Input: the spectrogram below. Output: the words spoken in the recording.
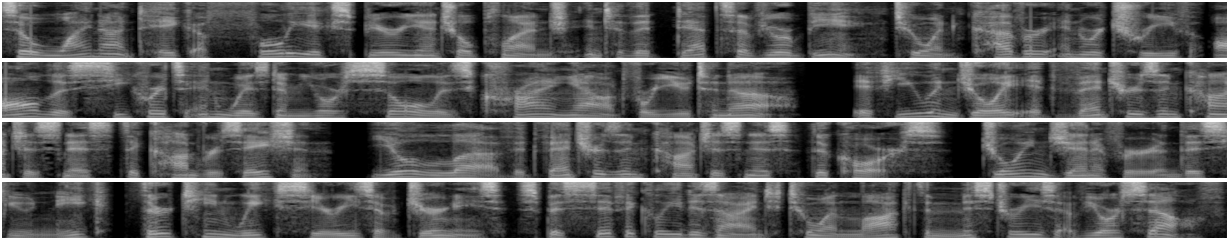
So why not take a fully experiential plunge into the depths of your being to uncover and retrieve all the secrets and wisdom your soul is crying out for you to know? If you enjoy Adventures in Consciousness, the conversation, you'll love Adventures in Consciousness, the course. Join Jennifer in this unique 13 week series of journeys specifically designed to unlock the mysteries of yourself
